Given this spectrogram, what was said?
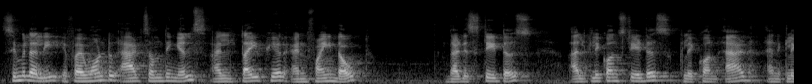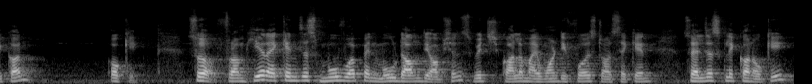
Similarly, if I want to add something else, I'll type here and find out that is status. I'll click on status, click on add and click on OK. So from here I can just move up and move down the options which column I want the first or second. So I'll just click on OK.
